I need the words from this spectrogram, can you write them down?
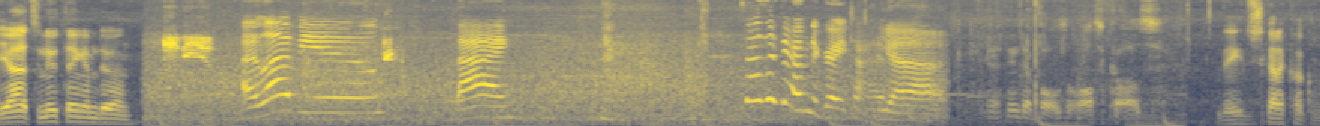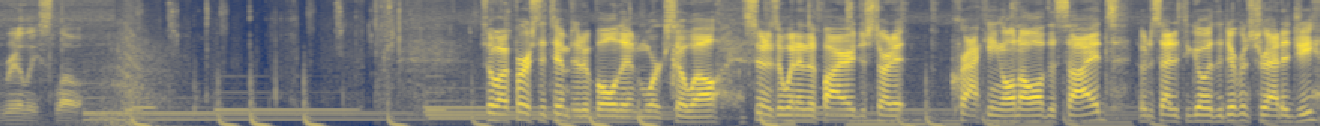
Yeah, it's a new thing I'm doing. I love you. Bye. Sounds like they're having a great time. Yeah. I think that bowl's a lost cause. They just gotta cook really slow. So my first attempt at a bowl didn't work so well. As soon as it went in the fire, it just started cracking on all of the sides. So I decided to go with a different strategy.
